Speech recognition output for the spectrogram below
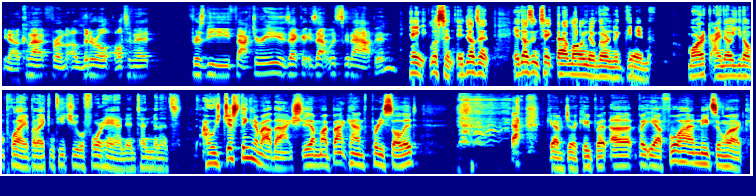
you know come out from a literal ultimate frisbee factory? Is that is that what's going to happen? Hey listen it doesn't it doesn't take that long to learn the game. Mark i know you don't play but i can teach you a forehand in 10 minutes. I was just thinking about that actually. My backhand's pretty solid okay, i'm joking but uh but yeah forehand needs some work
